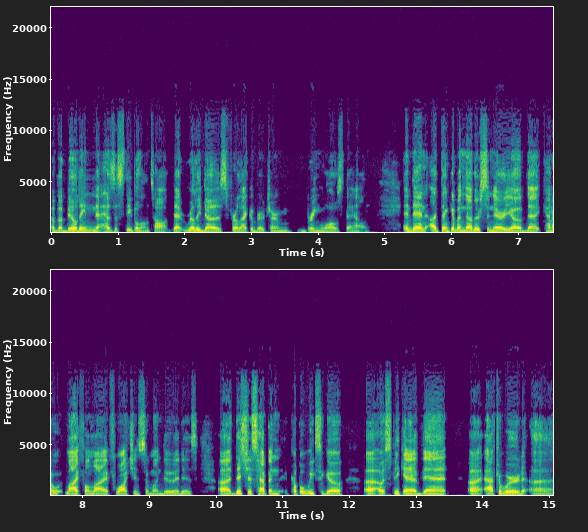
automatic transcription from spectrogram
of a building that has a steeple on top that really does for lack of a better term bring walls down and then I think of another scenario of that kind of life on life, watching someone do it is uh, this just happened a couple of weeks ago. Uh, I was speaking at an event. Uh, afterward, uh,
